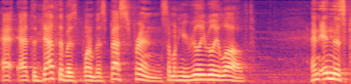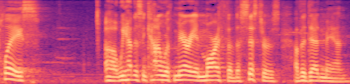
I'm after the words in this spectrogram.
at, at the death of his, one of his best friends, someone he really, really loved. And in this place, uh, we have this encounter with Mary and Martha, the sisters of the dead man.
